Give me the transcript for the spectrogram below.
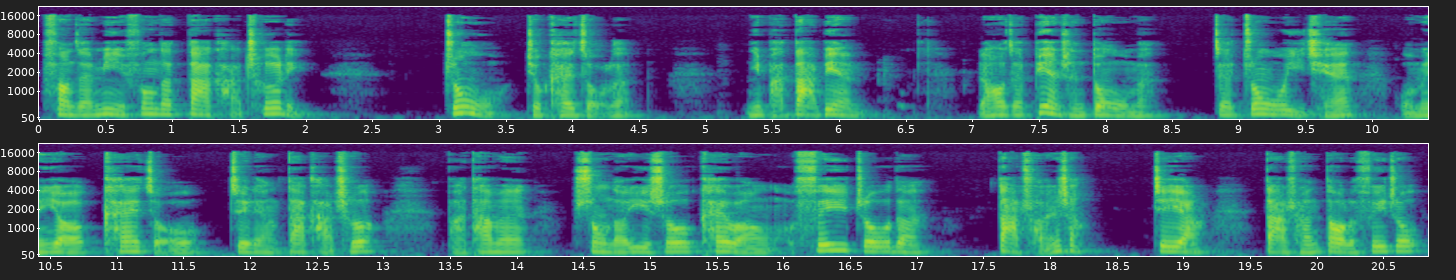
放在密封的大卡车里，中午就开走了。你把大便，然后再变成动物们。在中午以前，我们要开走这辆大卡车，把它们。送到一艘开往非洲的大船上，这样大船到了非洲，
